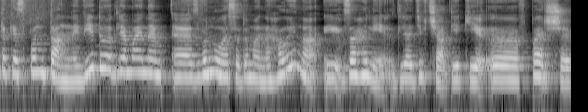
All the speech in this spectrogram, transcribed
Таке спонтанне відео для мене. Е, Звернулася до мене Галина, і взагалі для дівчат, які е, вперше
